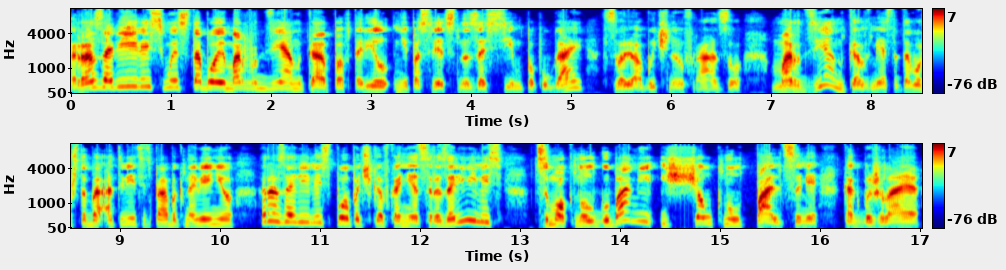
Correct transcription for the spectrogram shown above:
Разорились мы с тобой, Морденко, повторил непосредственно за сим попугай свою обычную фразу. Морденко вместо того, чтобы ответить по обыкновению разорились попочка в конец разорились, цмокнул губами и щелкнул пальцами, как бы желая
